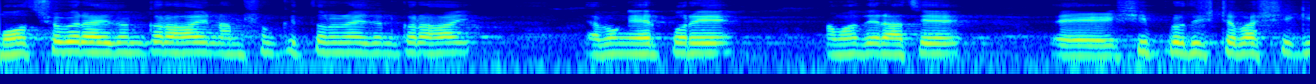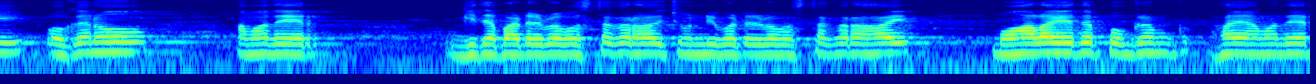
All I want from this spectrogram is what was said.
মহোৎসবের আয়োজন করা হয়, নাম সংকীর্তনের আয়োজন করা হয় এবং এরপরে আমাদের আছে শিব প্রতিষ্ঠা বার্ষিকী। ওখানেও আমাদের গীতা পাঠের ব্যবস্থা করা হয়, চণ্ডী পাঠের ব্যবস্থা করা হয়, মহালয়াতে প্রোগ্রাম হয় আমাদের,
